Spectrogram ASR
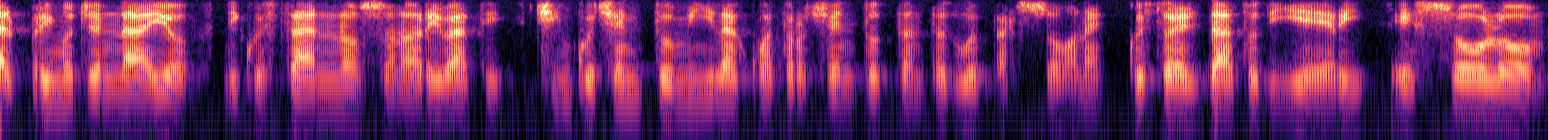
dal primo gennaio di quest'anno sono arrivati 500.482 persone, questo è il dato di ieri, e solo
